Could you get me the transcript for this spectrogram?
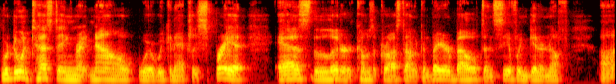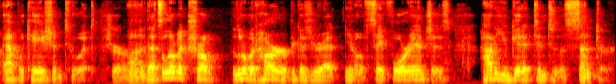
we're doing testing right now where we can actually spray it as the litter comes across down a conveyor belt and see if we can get enough uh, application to it. Sure. Uh, that's a little bit trouble, a little bit harder because you're at, you know, say four inches. How do you get it into the center?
